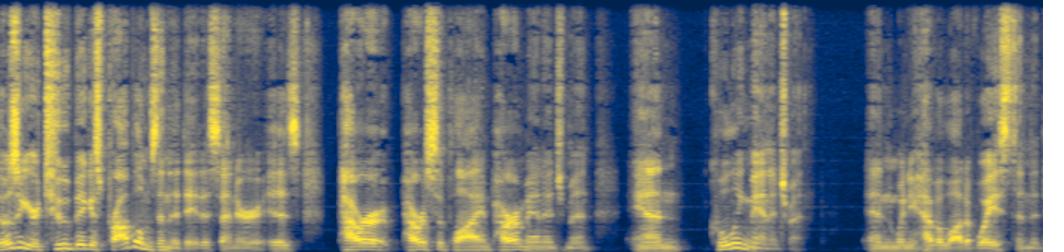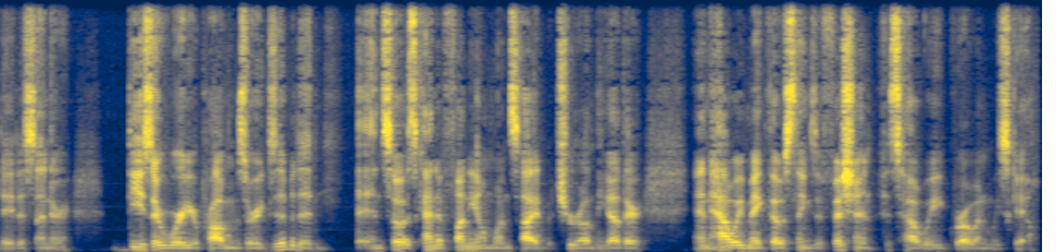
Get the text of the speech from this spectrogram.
those are your two biggest problems in the data center is power power supply and power management and cooling management. And when you have a lot of waste in the data center these are where your problems are exhibited. And so it's kind of funny on one side but true on the other and how we make those things efficient is how we grow and we scale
